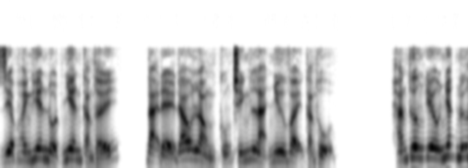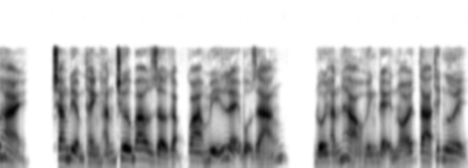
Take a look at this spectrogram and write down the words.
Diệp Hoành Hiên đột nhiên cảm thấy, đại để đau lòng cũng chính là như vậy cảm thụ. Hắn thương yêu nhất nữ hải, trang điểm thành hắn chưa bao giờ gặp qua Mỹ lệ bộ dáng, đối hắn hảo huynh đệ nói ta thích ngươi.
